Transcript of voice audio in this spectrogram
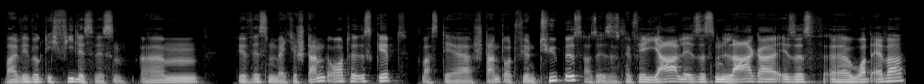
weil wir wirklich vieles wissen. Ähm, wir wissen, welche Standorte es gibt, was der Standort für ein Typ ist. Also ist es eine Filiale, ist es ein Lager, ist es äh, whatever.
